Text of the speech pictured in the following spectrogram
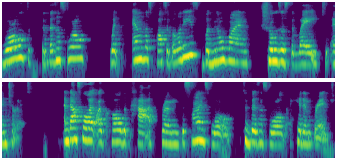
world, the business world, with endless possibilities, but no one shows us the way to enter it. And that's why I call the path from the science world to business world a hidden bridge.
